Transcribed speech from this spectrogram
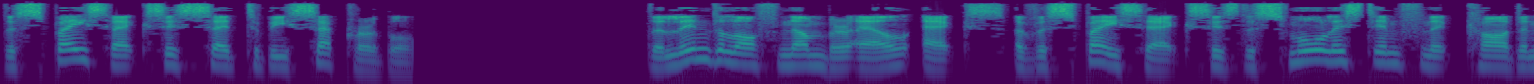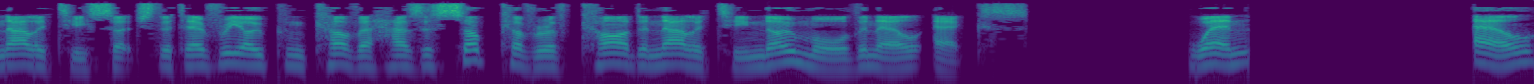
the space X is said to be separable. The Lindelof number L x of a space X is the smallest infinite cardinality such that every open cover has a subcover of cardinality no more than L x. When L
